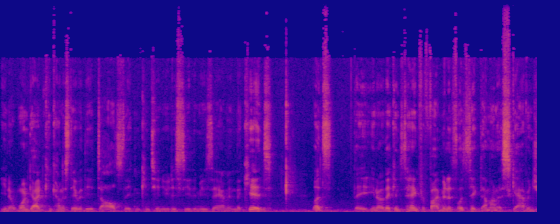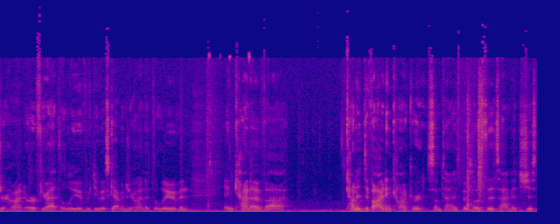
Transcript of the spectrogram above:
you know, one guide can kind of stay with the adults; they can continue to see the museum, and the kids, let's they you know they can hang for five minutes. Let's take them on a scavenger hunt, or if you're at the Louvre, we do a scavenger hunt at the Louvre, and and kind of uh, kind of divide and conquer sometimes. But most of the time, it's just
